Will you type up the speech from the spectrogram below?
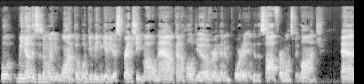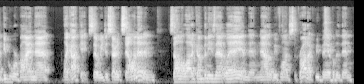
we'll we know this isn't what you want, but we'll give, we can give you a spreadsheet model now, kind of hold you over, and then import it into the software once we launch. And people were buying that like hotcakes. So we just started selling it and selling a lot of companies that way. And then now that we've launched the product, we've been able to then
